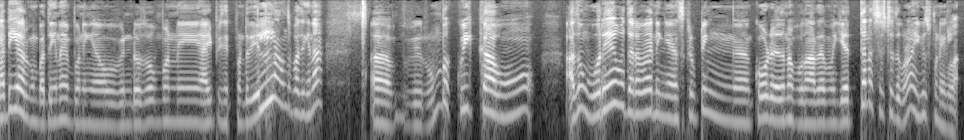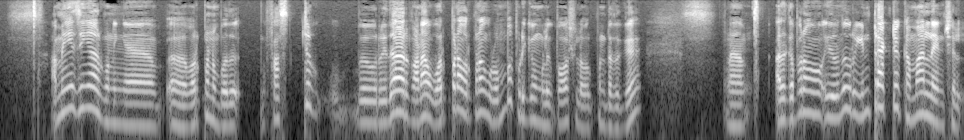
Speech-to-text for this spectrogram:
கடியாக இருக்கும் பார்த்தீங்கன்னா இப்போ நீங்கள் விண்டோஸ் ஓப்பன் பண்ணி ஐபி செட் பண்ணுறது எல்லாம் வந்து பார்த்தீங்கன்னா ரொம்ப குயிக்காகவும் அதுவும் ஒரே ஒரு தடவை நீங்கள் ஸ்கிரிப்டிங் கோடு எதுனா போதும். அதை எத்தனை சிஸ்டத்துக்கு கூட யூஸ் பண்ணிக்கலாம். அமேசிங்காக இருக்கும் நீங்கள் ஒர்க் பண்ணும்போது. ஃபஸ்ட்டு ஒரு இதாக இருக்கும். ஆனால் ஒர்க் பண்ண ஒர்க் பண்ண ரொம்ப பிடிக்கும் உங்களுக்கு பவர்ஷில் ஒர்க் பண்ணுறதுக்கு அதுக்கப்புறம் இது வந்து ஒரு இன்ட்ராக்டிவ் கமாண்ட் லைன் ஷெல்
